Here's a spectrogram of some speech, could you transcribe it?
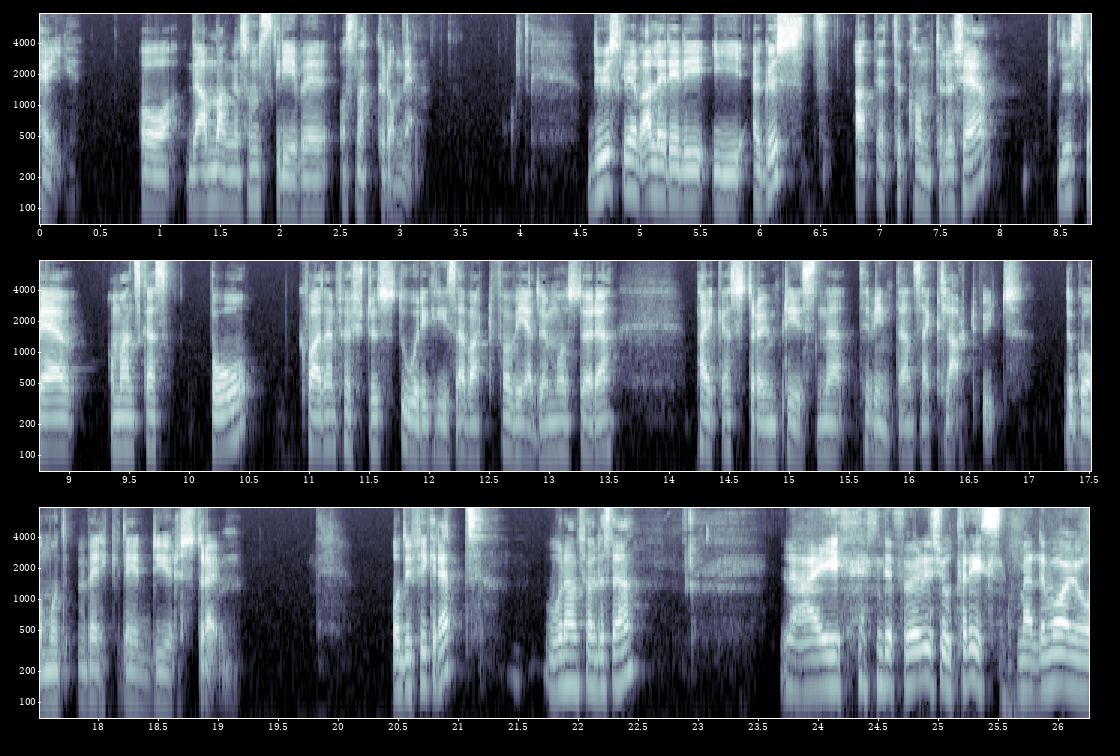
høy. Og det er mange som skriver og snakker om det. Du skrev allerede i august at dette kom til å skje. Du skrev om man skal spå hva den første store krisa har vært for Vedum og Støre, peker strømprisene til vinteren seg klart ut. Det går mot virkelig dyr strøm. Og du fikk rett. Hvordan føles det? Nei, det føles jo trist, men det var jo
